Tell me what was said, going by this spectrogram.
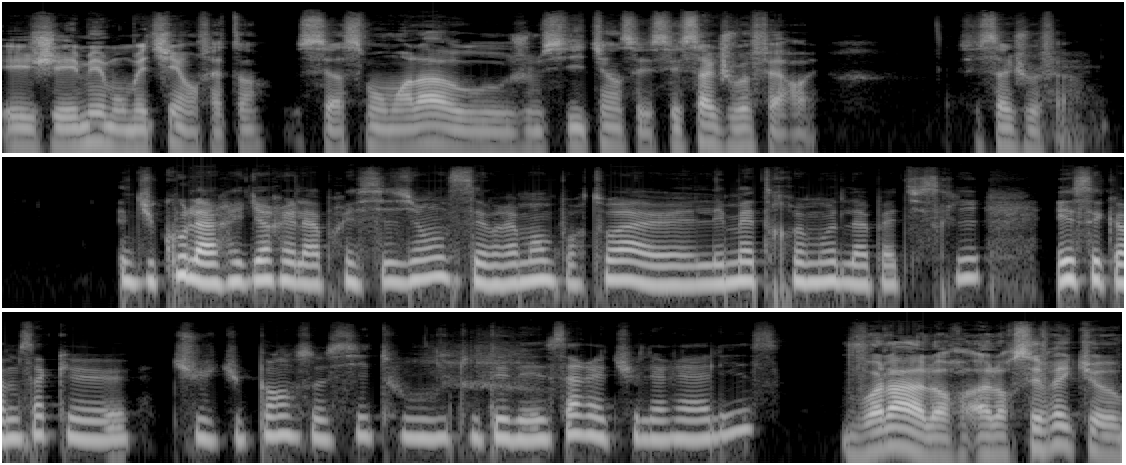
et j'ai aimé mon métier en fait. Hein. C'est à ce moment-là où je me suis dit tiens c'est ça que je veux faire. Ouais. C'est ça que je veux faire. Du coup, la rigueur et la précision, c'est vraiment pour toi les maîtres mots de la pâtisserie. Et c'est comme ça que tu, penses aussi tous tes desserts et tu les réalises? Voilà, alors, alors c'est vrai que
